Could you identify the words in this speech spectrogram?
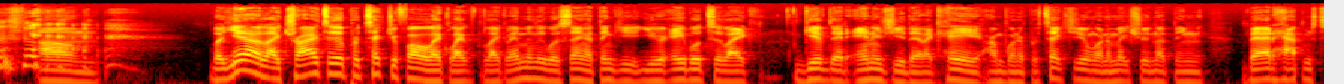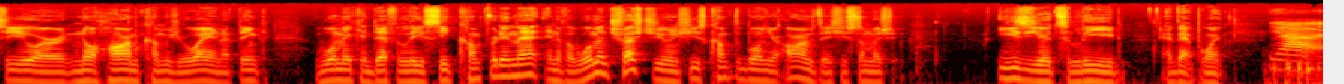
um, but yeah, like try to protect your follower. Like like like Emily was saying, I think you, you're able to like give that energy that like, hey, I'm going to protect you. I'm going to make sure nothing bad happens to you or no harm comes your way. And I think woman can definitely seek comfort in that. And if a woman trusts you and she's comfortable in your arms, then she's so much easier to lead at that point. Yeah,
